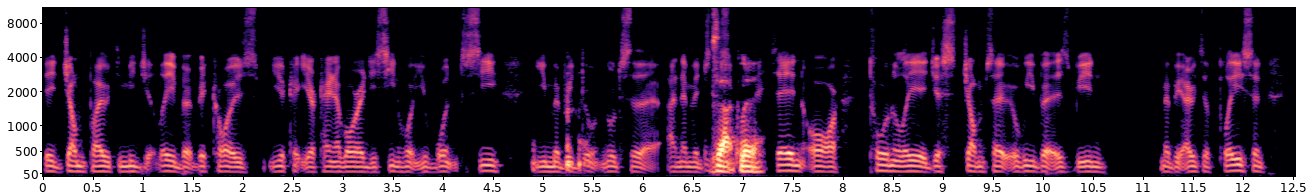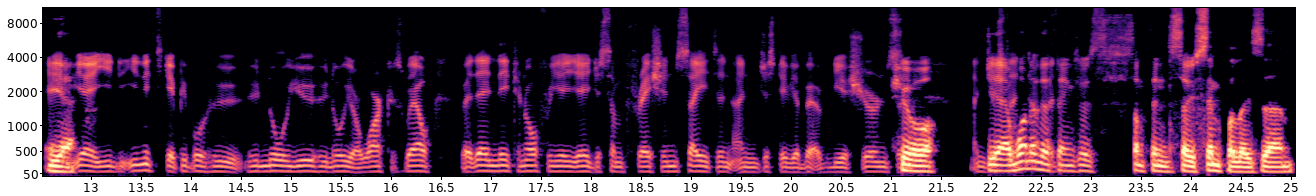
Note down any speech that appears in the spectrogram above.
they jump out immediately, but because you're you're kind of already seen what you want to see, you maybe don't notice that an image exactly in or tonally it just jumps out a wee bit as being maybe out of place. And um, yeah, yeah, you, you need to get people who who know you, who know your work as well. But then they can offer you yeah just some fresh insight and and just give you a bit of reassurance. Sure. And, and yeah, one of the things was something so simple as um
